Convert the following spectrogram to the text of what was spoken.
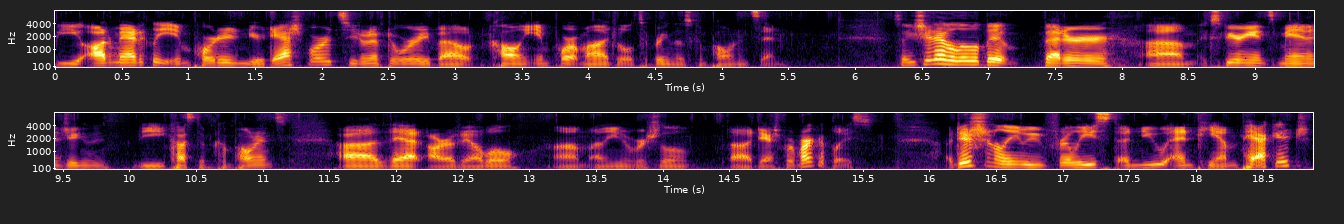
be automatically imported into your dashboard, so you don't have to worry about calling import module to bring those components in. So you should have a little bit better um, experience managing the custom components uh, that are available um, on the Universal uh, Dashboard Marketplace. Additionally, we've released a new NPM package,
